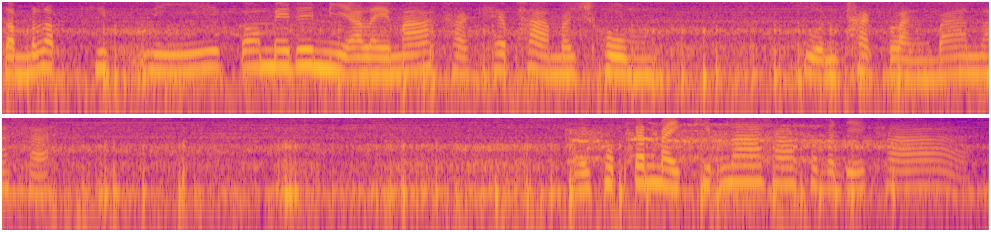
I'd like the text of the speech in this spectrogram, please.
สำหรับคลิปนี้ก็ไม่ได้มีอะไรมากค่ะ แค่พามาชมสวนผักหลังบ้านนะคะไว้พบกันใหม่คลิปหน้าค่ะ สวัสดีค่ะ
